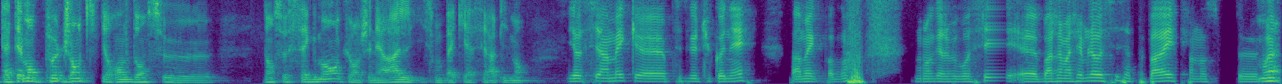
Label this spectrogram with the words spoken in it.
tu as tellement peu de gens qui rentrent dans ce, dans ce segment qu'en général, ils sont baqués assez rapidement. Il y a aussi un mec, euh, peut-être que tu connais, un mec, pardon, mon langage grossier. Euh, Benjamin Chemla aussi, ça peut pareil. Enfin, dans ce... ouais.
